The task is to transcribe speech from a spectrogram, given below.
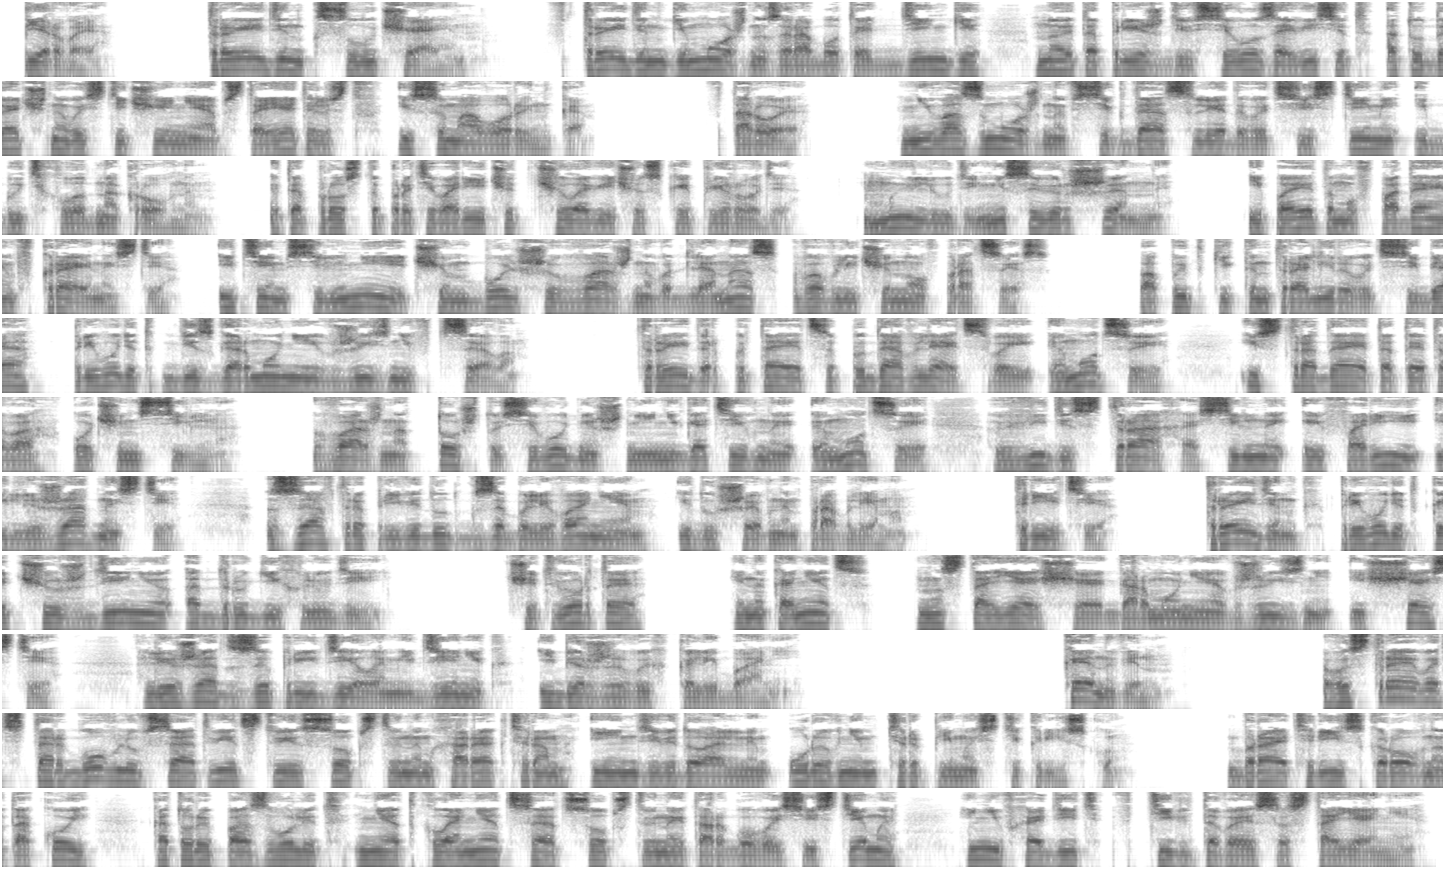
Первое. Трейдинг случайен. В трейдинге можно заработать деньги, но это прежде всего зависит от удачного стечения обстоятельств и самого рынка. Второе. Невозможно всегда следовать системе и быть хладнокровным. Это просто противоречит человеческой природе. Мы, люди, несовершенны, и поэтому впадаем в крайности, и тем сильнее, чем больше важного для нас вовлечено в процесс. Попытки контролировать себя приводят к дисгармонии в жизни в целом. Трейдер пытается подавлять свои эмоции и страдает от этого очень сильно. Важно то, что сегодняшние негативные эмоции в виде страха, сильной эйфории или жадности завтра приведут к заболеваниям и душевным проблемам. Третье. Трейдинг приводит к отчуждению от других людей. Четвертое. И, наконец, Настоящая гармония в жизни и счастье лежат за пределами денег и биржевых колебаний. Кенвин Выстраивать торговлю в соответствии с собственным характером и индивидуальным уровнем терпимости к риску. Брать риск ровно такой, который позволит не отклоняться от собственной торговой системы и не входить в тильтовое состояние.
